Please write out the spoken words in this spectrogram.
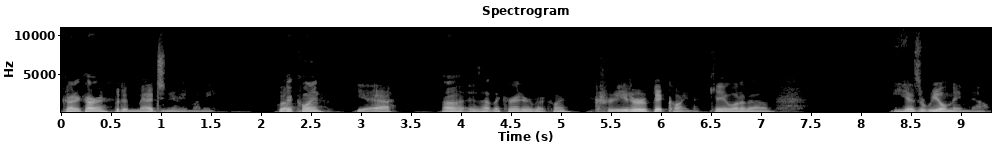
Credit card? but imaginary money well Bitcoin? yeah Oh, is that the creator of Bitcoin? creator of bitcoin Okay, what about him? he has a real name now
